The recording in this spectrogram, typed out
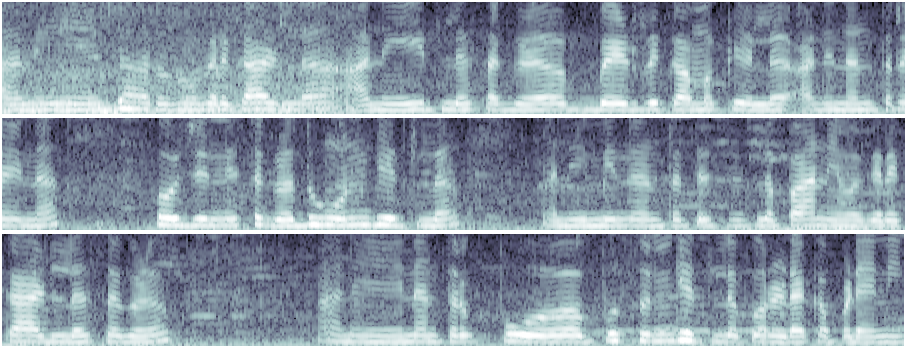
आणि झाडून वगैरे काढलं आणि इथलं सगळं बेड रिकामं केलं आणि नंतर आहे ना फौजींनी सगळं धुवून घेतलं आणि मी नंतर त्याच्यातलं पाणी वगैरे काढलं सगळं आणि नंतर पु पुसून घेतलं कोरड्या कपड्यांनी.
